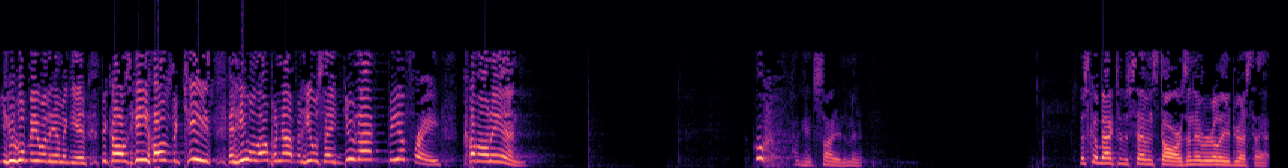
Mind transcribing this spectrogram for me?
you will be with Him again because He holds the keys and He will open up and He will say, do not be afraid. Come on in. Whew. I'll get excited in a minute. Let's go back to the seven stars. I never really addressed that.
